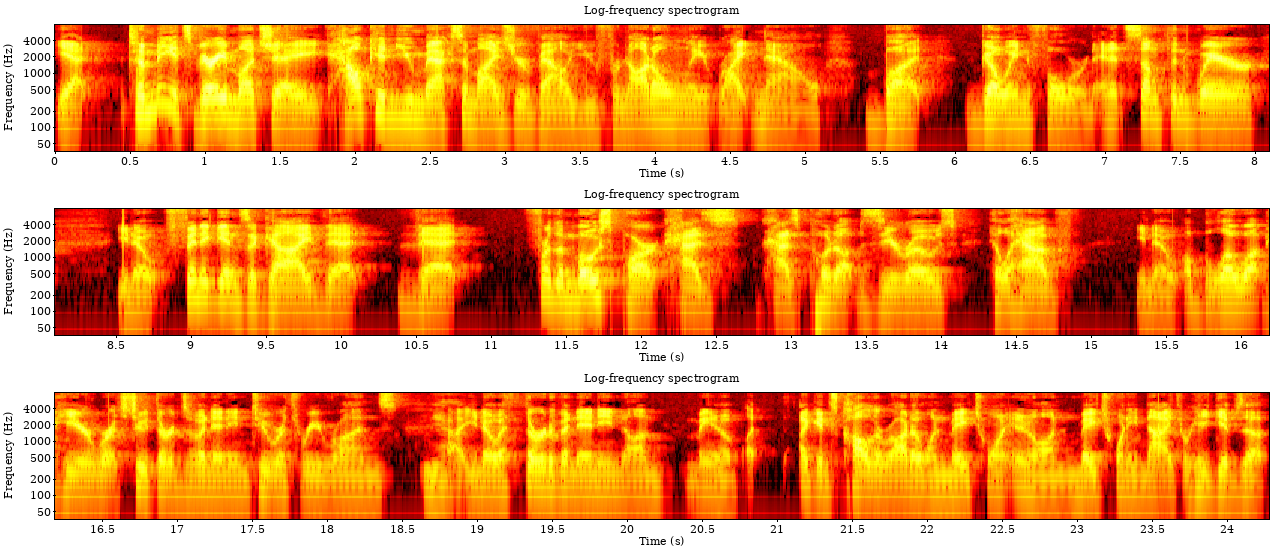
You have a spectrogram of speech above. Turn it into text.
Yeah, to me, it's very much a how can you maximize your value for not only right now, but going forward. And it's something where, you know, Finnegan's a guy that, that for the most part has, has put up zeros. He'll have you know, a blow up here where it's two thirds of an inning, two or three runs. Yeah. Uh, you know, a third of an inning on, you know, against Colorado on May 20 you know, on May 29th where he gives up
